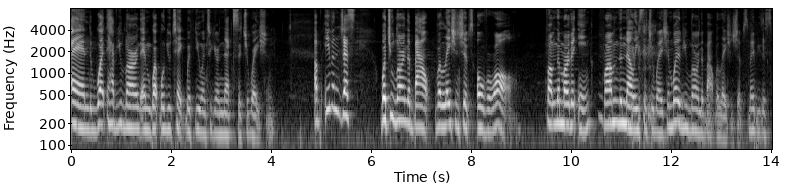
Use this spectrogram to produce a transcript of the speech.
And what have you learned and what will you take with you into your next situation? Uh, even just what you learned about relationships overall from the Murder Inc., from the Nelly situation. What have you learned about relationships? Maybe just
